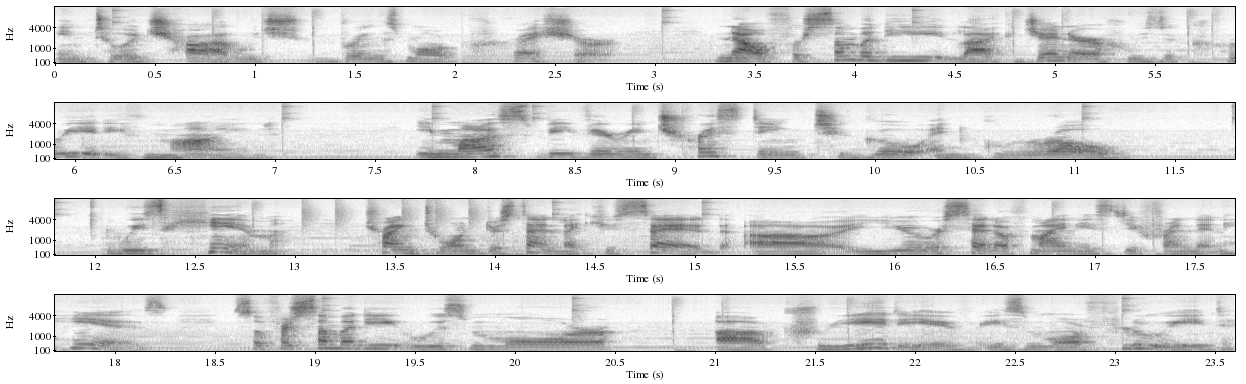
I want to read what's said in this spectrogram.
into a child, which brings more pressure. Now, for somebody like Jenner, who's a creative mind, it must be very interesting to go and grow with him, trying to understand. Like you said, uh, your set of mind is different than his. So, for somebody who's more uh, creative, is more fluid,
